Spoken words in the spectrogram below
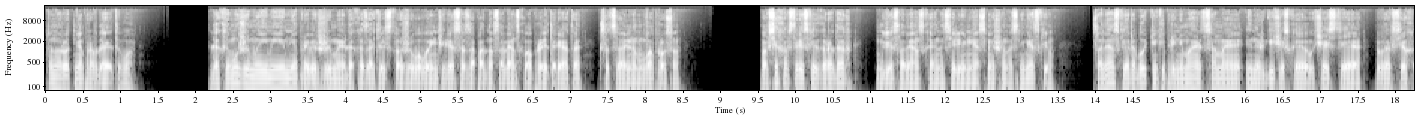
то народ не оправдает его. Да к тому же мы имеем неопровержимое доказательство живого интереса западнославянского пролетариата к социальному вопросу. Во всех австрийских городах где славянское население смешано с немецким, славянские работники принимают самое энергическое участие во всех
